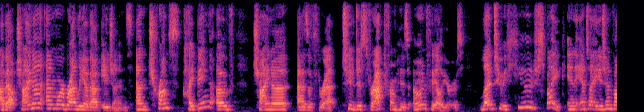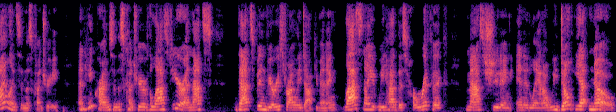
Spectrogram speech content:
about China and more broadly about Asians. And Trump's hyping of China as a threat to distract from his own failures led to a huge spike in anti Asian violence in this country and hate crimes in this country over the last year. And that's that's been very strongly documenting. Last night we had this horrific mass shooting in Atlanta. We don't yet know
